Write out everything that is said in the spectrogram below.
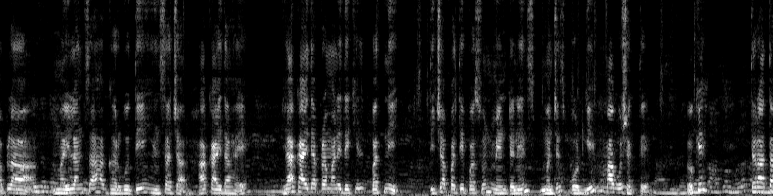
आपला महिलांचा हा घरगुती हिंसाचार हा कायदा आहे. ह्या कायद्याप्रमाणे देखील पत्नी तिच्या पतीपासून मेंटेनन्स म्हणजेच पोटगी मागू शकते. ओके? तर आता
